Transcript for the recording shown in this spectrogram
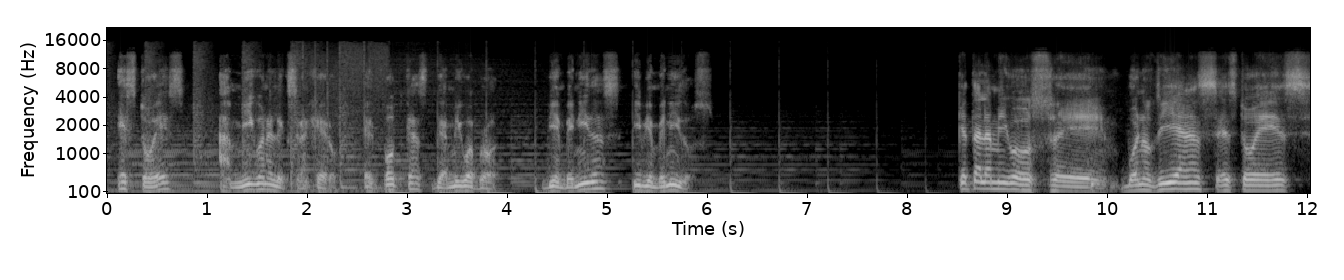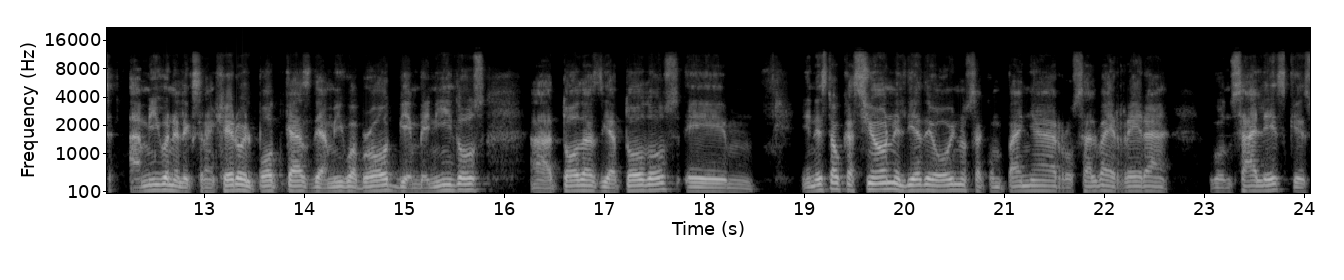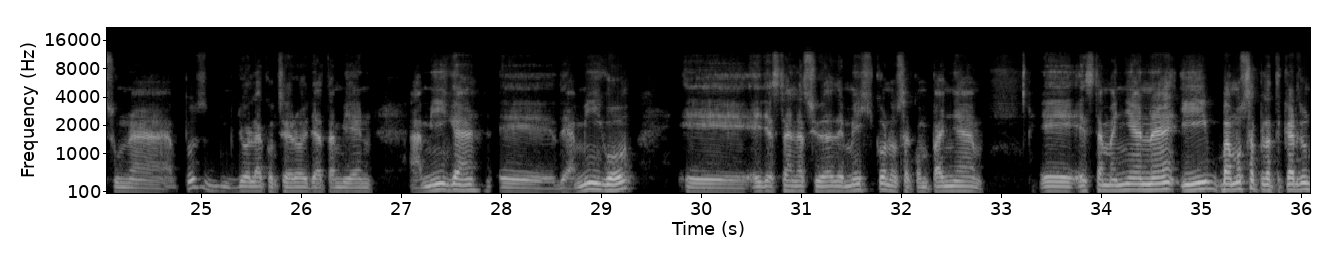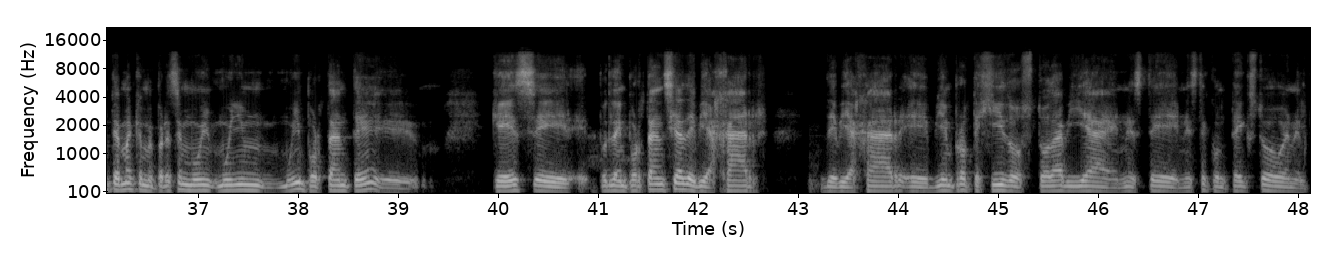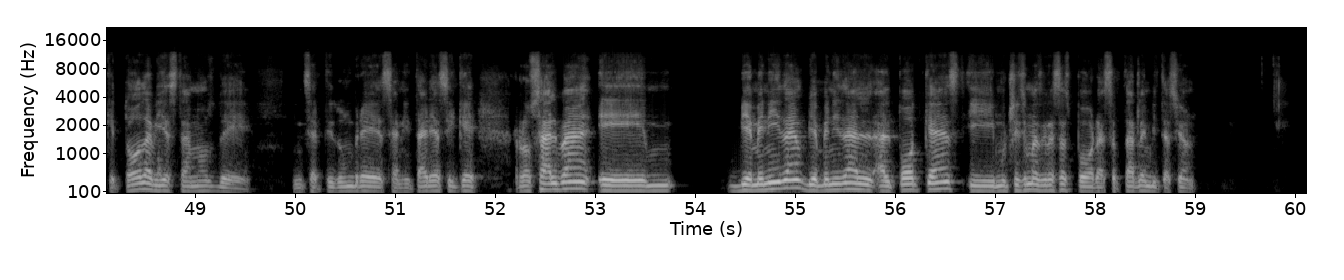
Esto es Amigo en el extranjero, el podcast de Amigo Abroad. Bienvenidas y bienvenidos. ¿Qué tal amigos? Eh, buenos días. Esto es Amigo en el extranjero, el podcast de Amigo Abroad. Bienvenidos a todas y a todos. Em, en esta ocasión, el día de hoy, nos acompaña Rosalba Herrera González, que es una, pues yo la considero ya también amiga eh, de amigo. Eh, ella está en la Ciudad de México, nos acompaña eh, esta mañana y vamos a platicar de un tema que me parece muy, muy, muy importante, que es pues la importancia de viajar, de viajar bien protegidos todavía en este, en este contexto en el que todavía estamos de incertidumbre sanitaria. Así que, Rosalba, bienvenida, bienvenida al podcast y muchísimas gracias por aceptar la invitación.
